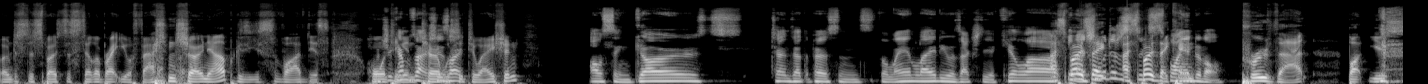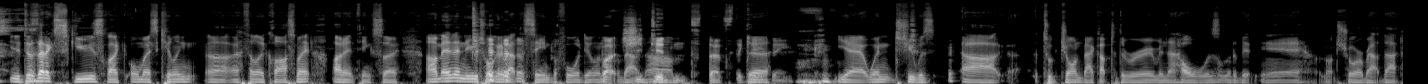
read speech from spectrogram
i'm just supposed to celebrate your fashion show now because you survived this haunting and out, terrible like- situation I was seeing ghosts. Turns out the person's the landlady was actually a killer. I suppose they- I suppose they can- it all. prove that. But you, does that excuse like almost killing uh, a fellow classmate? I don't think so. Um, and then you were talking about the scene before, Dylan. but about, she um, didn't. That's the key the- thing. yeah, when she was uh, took John back up to the room, and that whole was a little bit. Yeah, I'm not sure about that.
